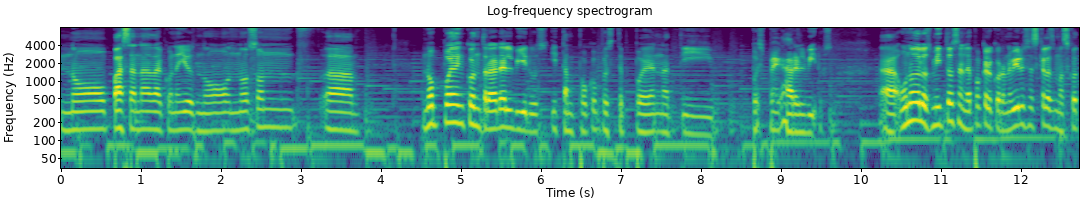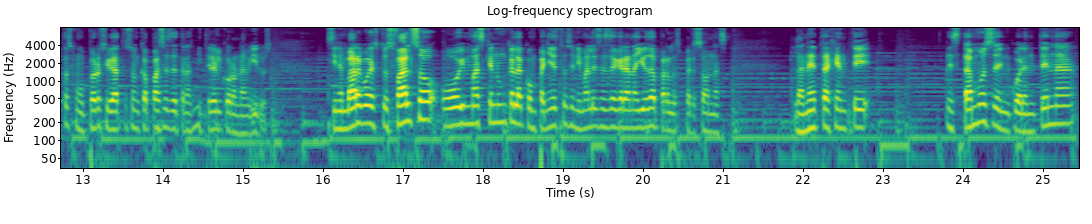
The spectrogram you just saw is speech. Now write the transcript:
no pasa nada con ellos, no, no son... Ah, no pueden contraer el virus y tampoco pues te pueden a ti pues pegar el virus. Ah, uno de los mitos en la época del coronavirus es que las mascotas como perros y gatos son capaces de transmitir el coronavirus. Sin embargo, esto es falso. Hoy más que nunca la compañía de estos animales es de gran ayuda para las personas. La neta, gente, estamos en cuarentena,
